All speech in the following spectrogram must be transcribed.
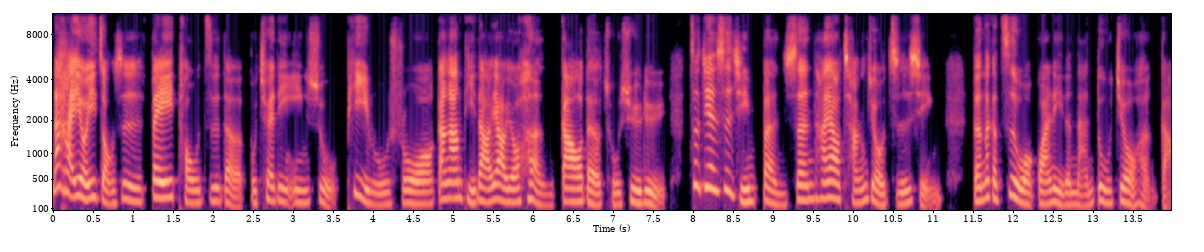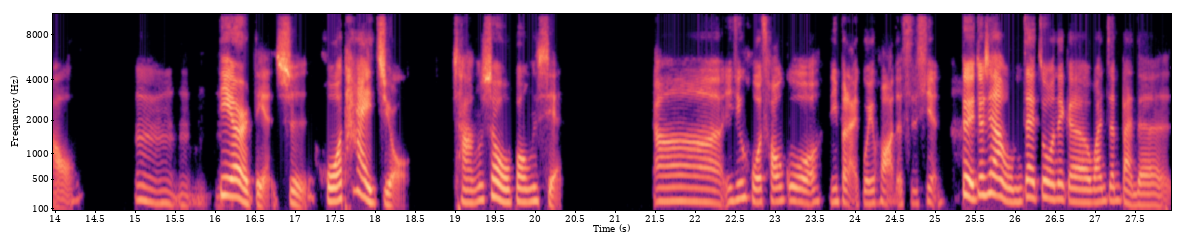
那还有一种是非投资的不确定因素，譬如说刚刚提到要有很高的储蓄率，这件事情本身它要长久执行的那个自我管理的难度就很高。嗯嗯嗯嗯。第二点是活太久，长寿风险啊，已经活超过你本来规划的时限。对，就像我们在做那个完整版的。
